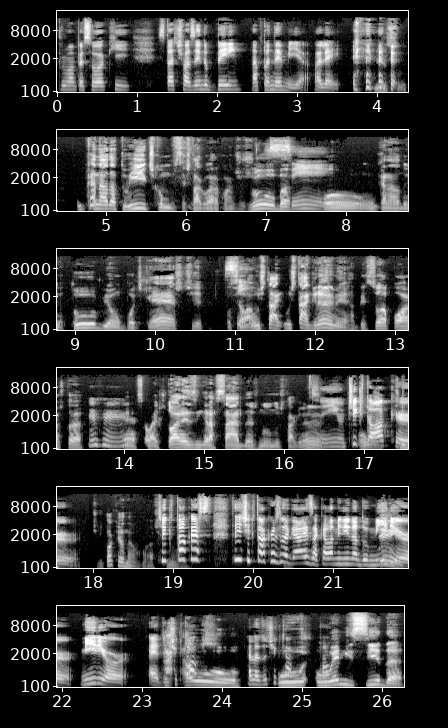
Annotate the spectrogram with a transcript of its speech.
pra uma pessoa que está te fazendo bem na pandemia. Olha aí. Isso. um canal da Twitch, como você está agora com a Jujuba. Sim. Ou um canal do YouTube, ou um podcast. Ou sei Sim. lá, um, Insta um Instagramer. A pessoa posta, Uhum. é, sei lá, histórias engraçadas no, no Instagram. Sim, um TikToker. TikToker não. Acho que não. TikTokers. Tem TikTokers legais. Aquela menina do Meteor. Meteor. É do Ah, TikTok. o, Ela é do TikTok. o, tá? o Emicida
